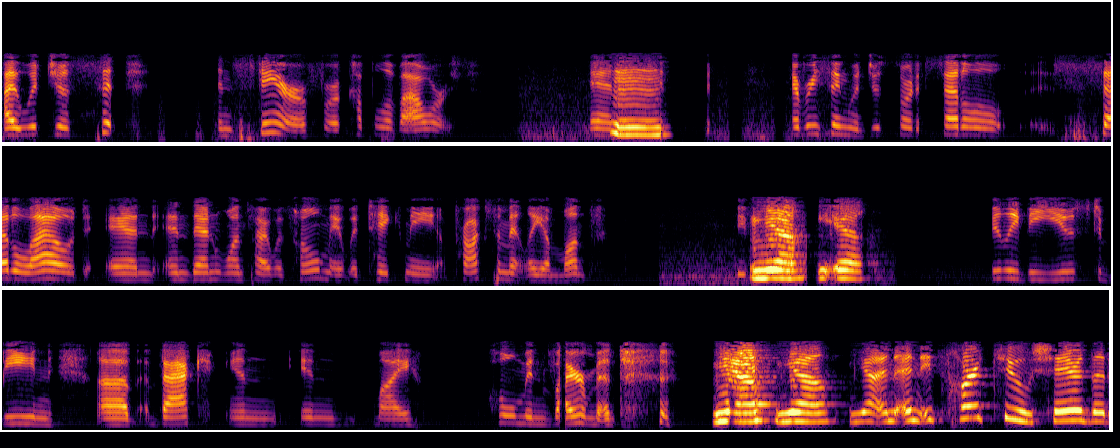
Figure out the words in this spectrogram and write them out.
I would just sit and stare for a couple of hours, and mm. everything would just sort of settle settle out and and then once I was home it would take me approximately a month yeah, yeah. Really be used to being uh, back in in my home environment. yeah, yeah, yeah, and and it's hard to share that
